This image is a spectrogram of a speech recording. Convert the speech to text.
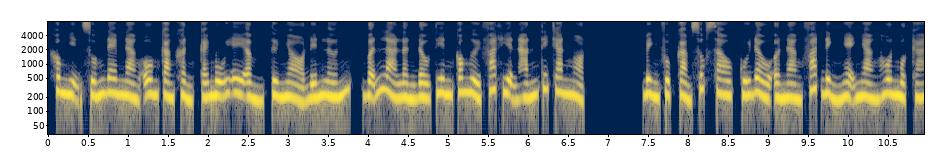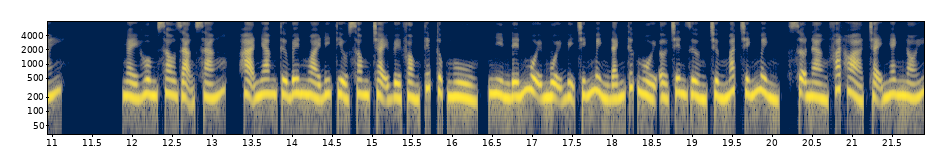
không nhịn xuống đem nàng ôm càng khẩn, cái mũi ê ẩm, từ nhỏ đến lớn, vẫn là lần đầu tiên có người phát hiện hắn thích ăn ngọt. Bình phục cảm xúc sau, cúi đầu ở nàng phát đỉnh nhẹ nhàng hôn một cái. Ngày hôm sau dạng sáng, Hạ Nham từ bên ngoài đi tiểu xong chạy về phòng tiếp tục ngủ, nhìn đến muội muội bị chính mình đánh thức ngồi ở trên giường chừng mắt chính mình, sợ nàng phát hỏa chạy nhanh nói,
